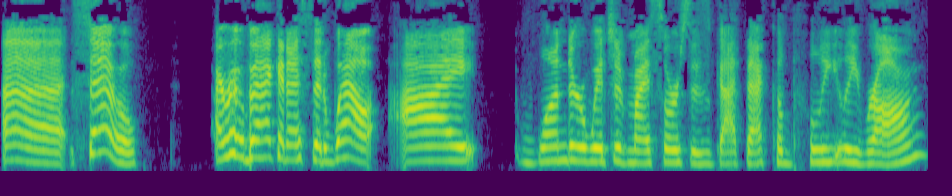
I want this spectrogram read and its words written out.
Uh, so I wrote back and I said, wow, I wonder which of my sources got that completely wrong.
